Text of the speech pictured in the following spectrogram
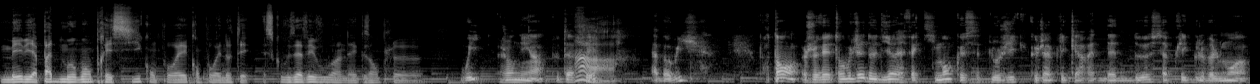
mais il n'y a pas de moment précis qu'on pourrait, qu'on pourrait noter. Est-ce que vous avez, vous, un exemple Oui, j'en ai un, tout à fait. Ah, ah bah oui Pourtant, je vais être obligé de dire effectivement que cette logique que j'applique à Red Dead 2 s'applique globalement à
